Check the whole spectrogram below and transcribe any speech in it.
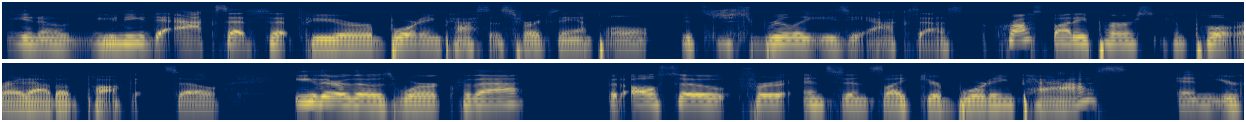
you know you need to access it for your boarding passes for example it's just really easy access crossbody purse you can pull it right out of the pocket so either of those work for that but also for instance like your boarding pass and your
